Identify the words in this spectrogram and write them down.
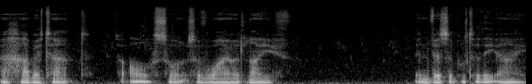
a habitat to all sorts of wildlife, invisible to the eye.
